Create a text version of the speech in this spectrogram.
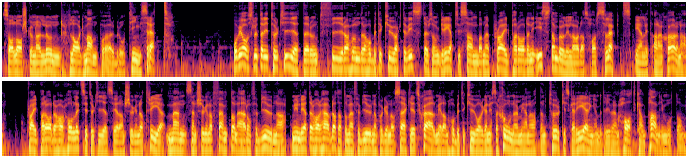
Sa Lars-Gunnar Lund, lagman på Örebro tingsrätt. Och vi avslutar i Turkiet där runt 400 hbtq-aktivister som greps i samband med Pride-paraden i Istanbul i lördags har släppts enligt arrangörerna. Pride-parader har hållits i Turkiet sedan 2003 men sedan 2015 är de förbjudna. Myndigheter har hävdat att de är förbjudna på grund av säkerhetsskäl medan hbtq-organisationer menar att den turkiska regeringen bedriver en hatkampanj mot dem.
